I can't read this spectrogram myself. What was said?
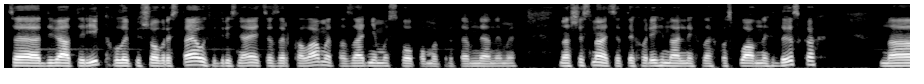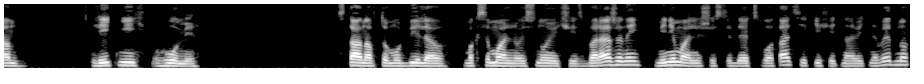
Це дев'ятий рік, коли пішов рестайл, відрізняється зеркалами та задніми стопами притемненими. На 16 оригінальних легкосплавних дисках на літній гумі. Стан автомобіля максимально існуючий збережений, мінімальніші сліди експлуатації, яких геть навіть не видно.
